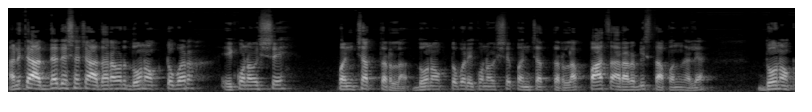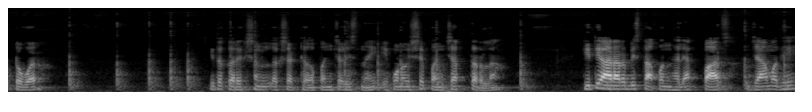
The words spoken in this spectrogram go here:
आणि त्या अध्यादेशाच्या आधारावर दोन ऑक्टोबर एकोणावीसशे पंच्याहत्तरला दोन ऑक्टोबर एकोणावीसशे पंच्याहत्तरला पाच आर आर बी स्थापन झाल्या. दोन ऑक्टोबर इथं करेक्शन लक्षात ठेवा पंचेचाळीस नाही एकोणावीसशे पंच्याहत्तरला किती आर आर बी स्थापन झाल्या? पाच. ज्यामध्ये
